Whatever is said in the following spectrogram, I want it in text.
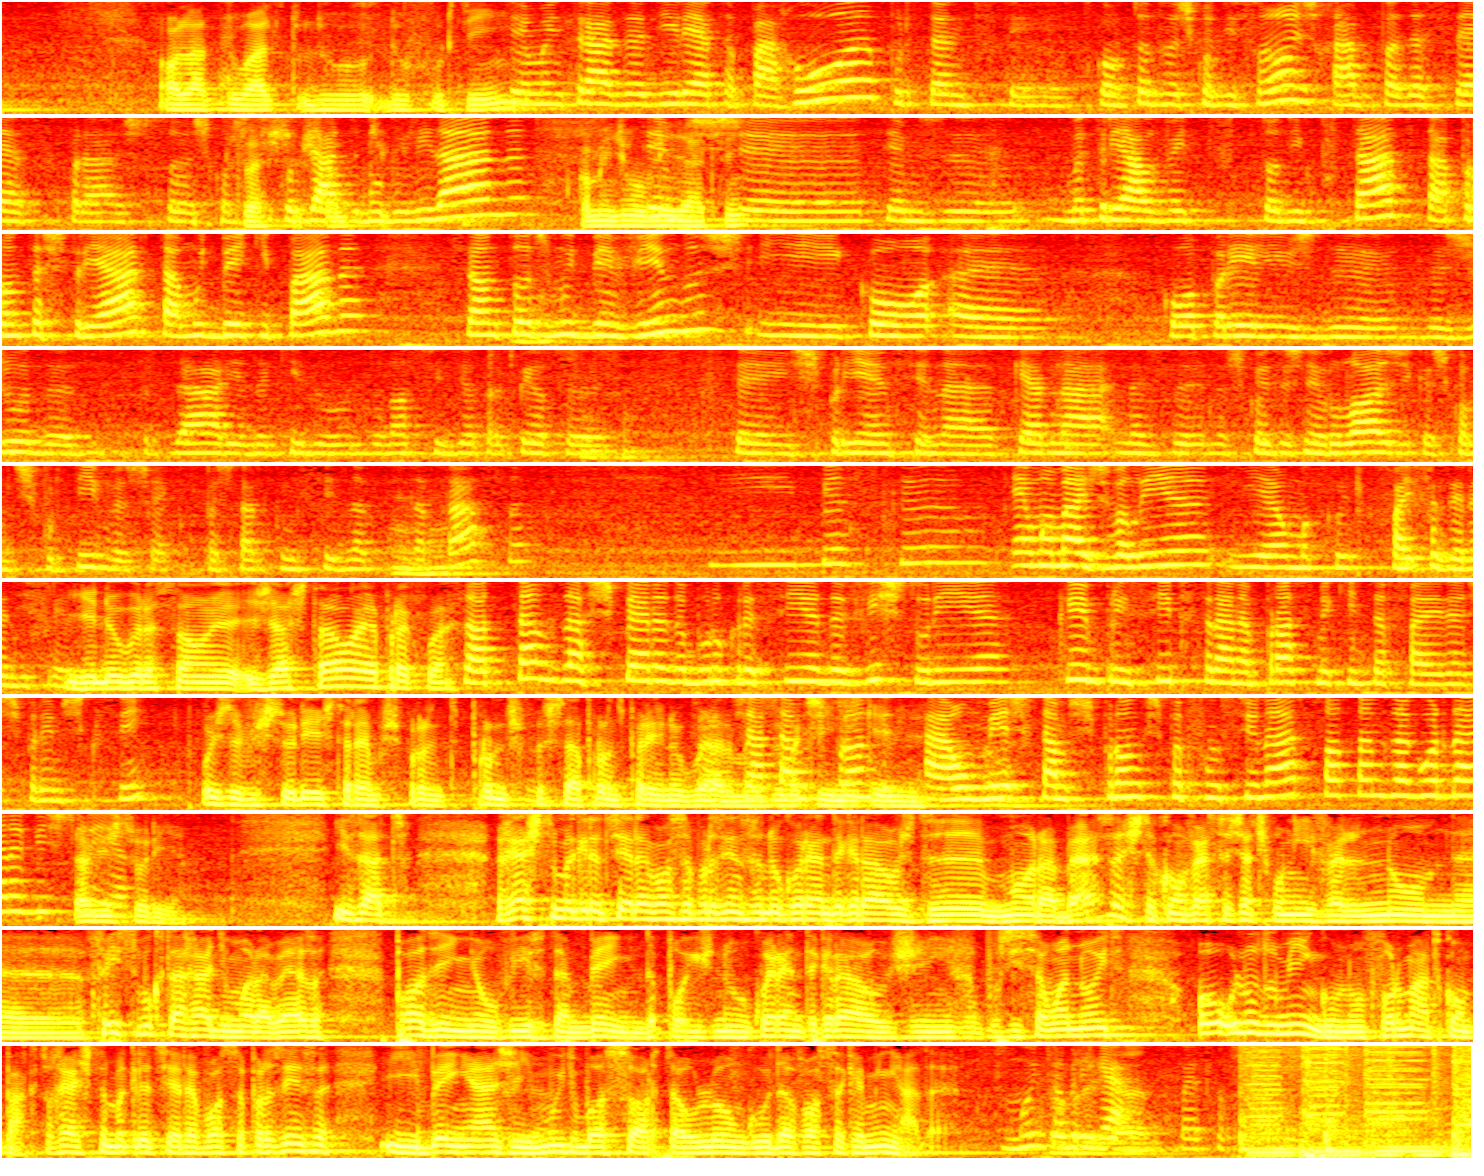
ao lado do alto do, do Fortim. Tem uma entrada direta para a rua, portanto, tem, com todas as condições, rampa de acesso para as pessoas com dificuldade de mobilidade. Com menos mobilidade, temos, sim. Uh, temos uh, material veio todo importado, está pronto a estrear, está muito bem equipada, são todos muito bem-vindos e com, uh, com aparelhos de, de, ajuda da área daqui do, do nosso fisioterapeuta. Sim, sim tem experiência na, quer na, nas, nas, coisas neurológicas como desportivas, é bastante conhecido na, uhum. na praça. E penso que é uma mais-valia e é uma coisa que vai fazer a diferença. E a inauguração é, já está ou é para quando? Só estamos à espera da burocracia, da vistoria, que em princípio será na próxima quinta-feira, esperemos que sim. Depois da vistoria estaremos prontos, prontos para estar prontos para inaugurar Pronto, mais uma clínica. Pronto, há um mês que estamos prontos para funcionar, só estamos a aguardar a vistoria. A vistoria. Exato. Resta-me agradecer a vossa presença no 40 Graus de Morabeza. Esta conversa está disponível no Facebook da Rádio Morabeza. Podem ouvir também depois no 40 Graus em reposição à noite ou no domingo, num formato compacto. Resta-me agradecer a vossa presença e bem-aja e muito boa sorte ao longo da vossa caminhada. Muito, muito obrigada por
